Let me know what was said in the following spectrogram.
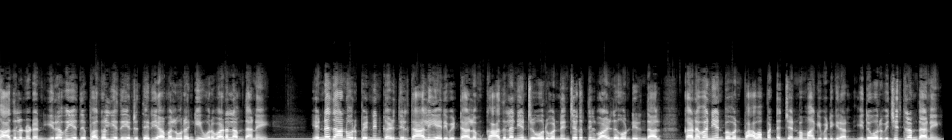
காதலனுடன் இரவு எது பகல் எது என்று தெரியாமல் உறங்கி உறவாடலாம் தானே. என்னதான் ஒரு பெண்ணின் கழுத்தில் தாலி ஏறிவிட்டாலும் காதலன் என்று ஒருவன் நெஞ்சகத்தில் வாழ்ந்து கொண்டிருந்தால் கணவன் என்பவன் பாவப்பட்ட ஜென்மமாகி விடுகிறான். இது ஒரு விசித்திரம் தானே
